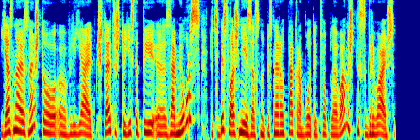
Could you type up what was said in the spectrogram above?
Я знаю, знаешь, что э, влияет? Считается, что если ты э, замерз, то тебе сложнее заснуть. То есть, наверное, вот так работает теплая ванна, что ты согреваешься.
